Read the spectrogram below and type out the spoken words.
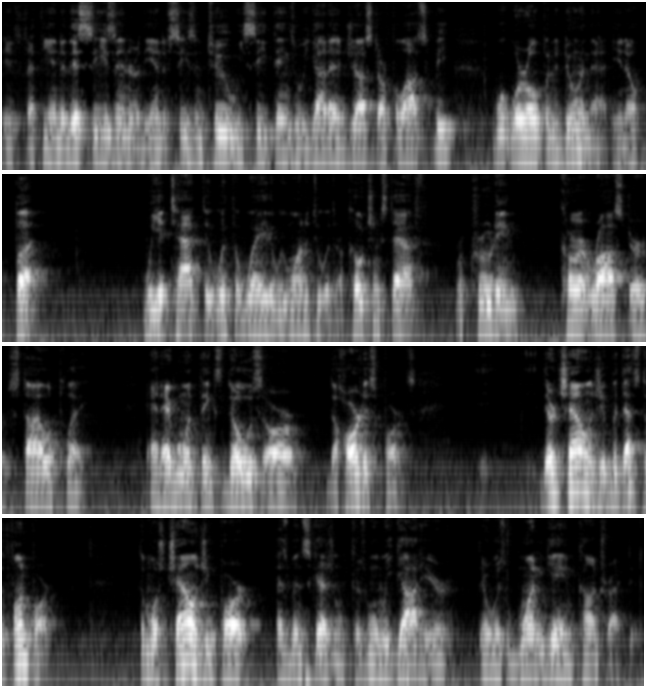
if at the end of this season or the end of season two we see things we got to adjust our philosophy, we're open to doing that, you know. But we attacked it with the way that we wanted to with our coaching staff, recruiting, current roster, style of play, and everyone thinks those are the hardest parts they're challenging, but that's the fun part. The most challenging part has been scheduling because when we got here, there was one game contracted,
